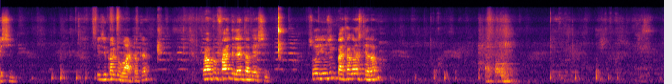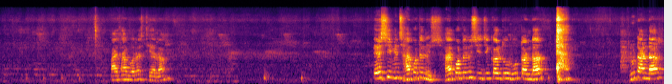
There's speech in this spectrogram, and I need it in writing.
ac is equal to what okay we have to find the length of AC. So using Pythagoras theorem, Pythagoras theorem, AC means hypotenuse. Hypotenuse is equal to root under root under.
